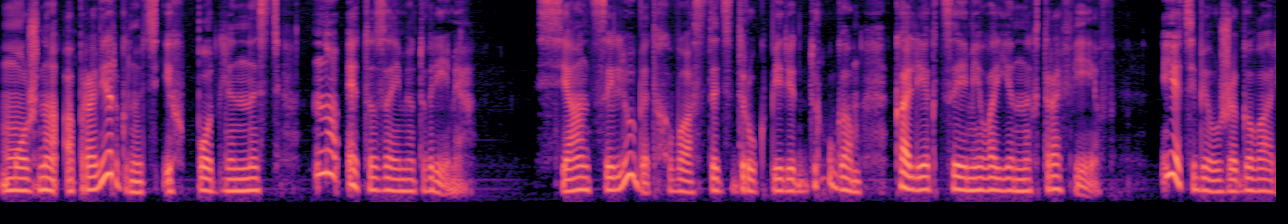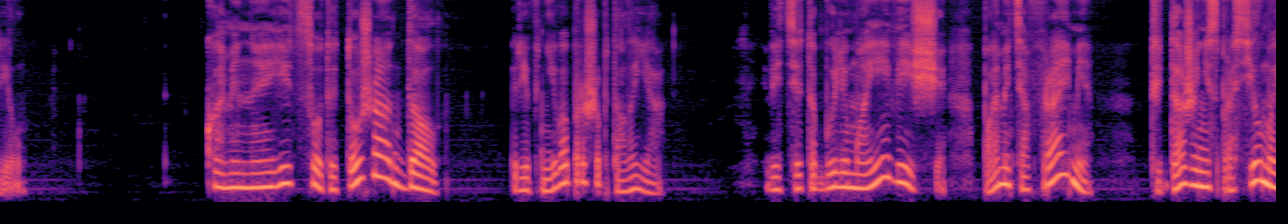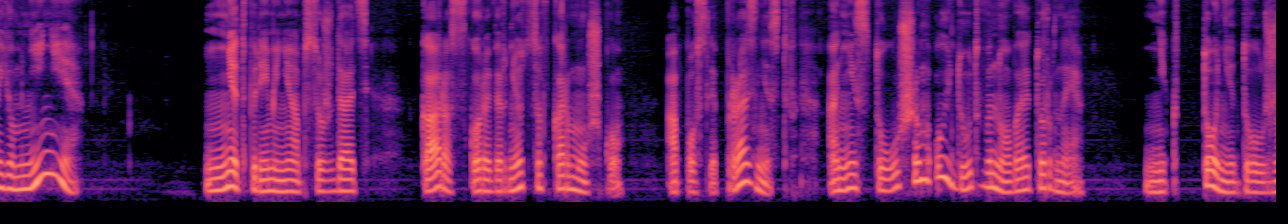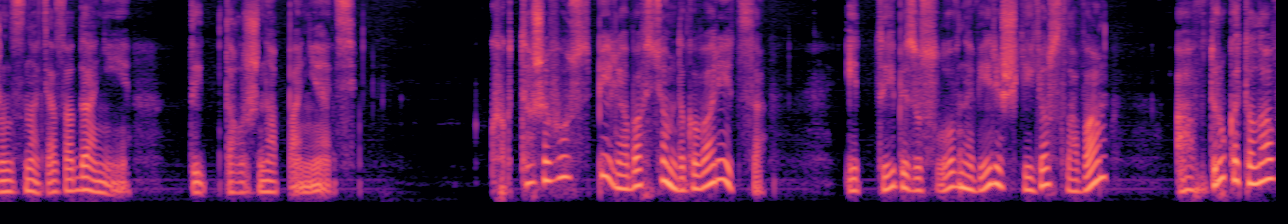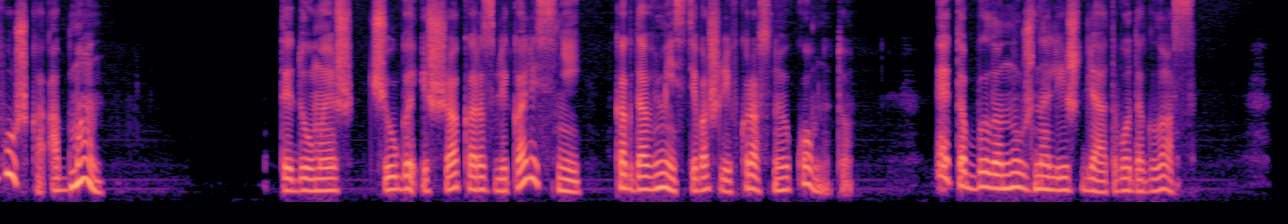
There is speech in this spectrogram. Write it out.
Можно опровергнуть их подлинность, но это займет время. Сеансы любят хвастать друг перед другом коллекциями военных трофеев, я тебе уже говорил. Каменное яйцо ты тоже отдал? ревниво прошептала я. Ведь это были мои вещи, память о Фрайме. Ты даже не спросил мое мнение? Нет времени обсуждать. Кара скоро вернется в кормушку, а после празднеств они с Туушем уйдут в новое турне. Никто не должен знать о задании — ты должна понять. Когда же вы успели обо всем договориться? И ты, безусловно, веришь ее словам? А вдруг это ловушка, обман? Ты думаешь, Чуга и Шака развлекались с ней, когда вместе вошли в красную комнату? Это было нужно лишь для отвода глаз.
